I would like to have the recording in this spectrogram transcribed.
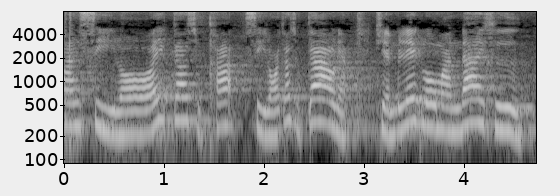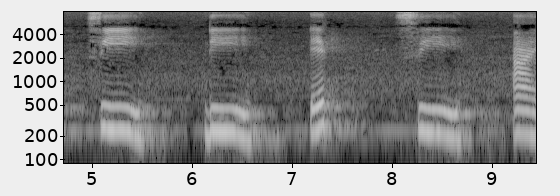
มัน 490 499 เนี่ย เขียนเป็นเลขโรมันได้คือ c d x c i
